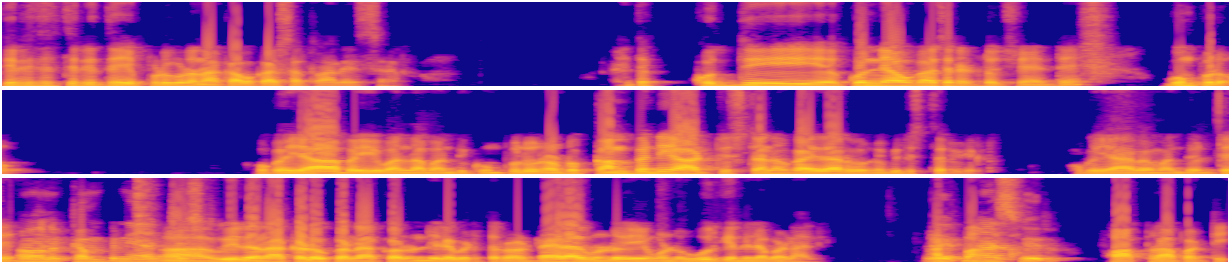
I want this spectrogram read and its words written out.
తిరిగితే తిరిగితే ఎప్పుడు కూడా నాకు అవకాశాలు రాలేదు సార్. అయితే కొద్ది కొన్ని అవకాశాలు ఎట్లా వచ్చినాయంటే గుంపులో. ఒక యాభై వంద మంది గుంపులు ఉన్నప్పుడు కంపెనీ ఆర్టిస్ట్ అని ఒక ఐదారుగురిని పిలుస్తారు వీళ్ళు. ఒక యాభై మంది ఉంటే కంపెనీ వీళ్ళని అక్కడ ఒకడు అక్కడ నిలబెడతారు. డైలాగ్ ఉండవు ఏముండవు ఊరికి నిలబడాలి. అట్మాస్ఫియర్ ప్రాపర్టీ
